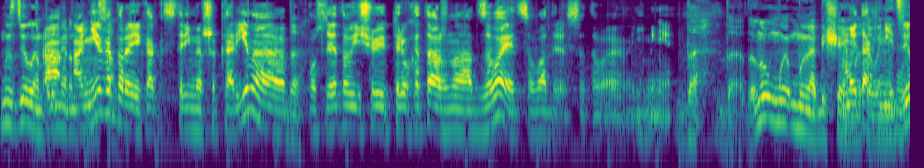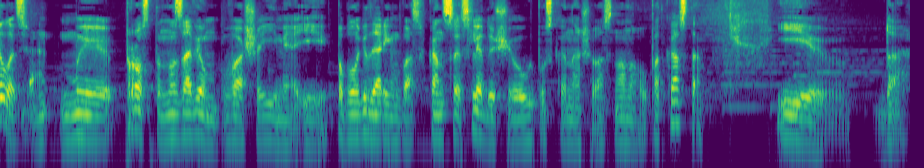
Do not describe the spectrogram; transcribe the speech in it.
Мы сделаем а, примерно. А, а некоторые, самое. как стримерша Карина, да. после этого еще и трехэтажно отзывается в адрес этого имени. Да, да, да. Ну, мы, мы обещаем мы этого не, не делать. Да. Мы просто назовем ваше имя и поблагодарим вас в конце следующего выпуска нашего основного подкаста. И да.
